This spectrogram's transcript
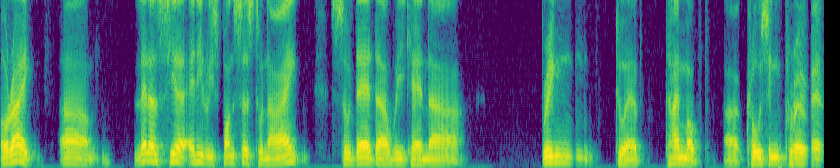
All right. Um, let us hear any responses tonight so that uh, we can uh, bring to a time of uh, closing prayer.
